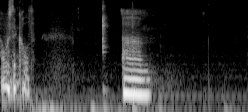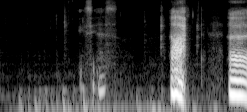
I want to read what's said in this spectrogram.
How was that called? Um, ECS. Ah, uh,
